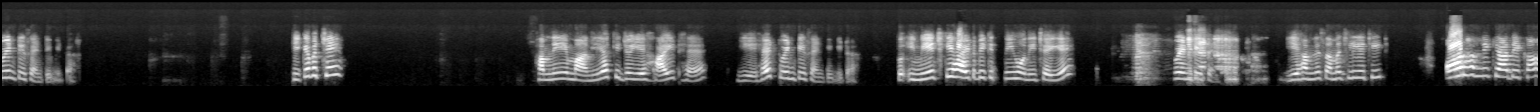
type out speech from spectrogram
ट्वेंटी सेंटीमीटर। ठीक है बच्चे? हमने ये मान लिया कि जो ये हाइट है, ये है ट्वेंटी सेंटीमीटर। तो इमेज की हाइट भी कितनी होनी चाहिए? Twenty centimetre. ये हमने समझ ली चीज़? और हमने क्या देखा?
